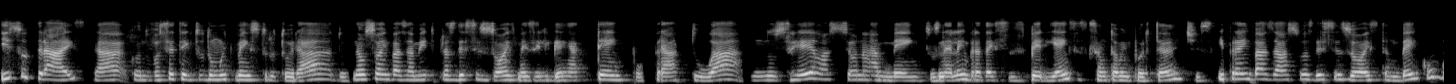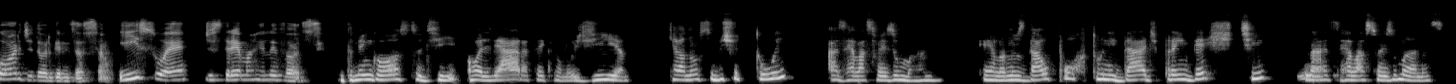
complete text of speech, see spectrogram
isso traz, tá? Quando você tem tudo muito bem estruturado, não só embasamento para as decisões, mas ele ganha tempo para atuar nos relacionamentos, né? Lembra das experiências que são tão importantes? E para embasar suas decisões também com o board da organização. E isso é de extrema relevância. Eu também gosto de olhar a tecnologia que ela não substitui as relações humanas. Ela nos dá oportunidade para investir nas relações humanas.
